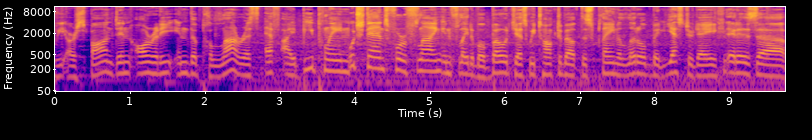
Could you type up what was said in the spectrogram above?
we are spawned in already in the Polaris FIB plane, which stands for Flying Inflatable boat. Yes, we talked about this plane a little bit yesterday. It is, uh,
